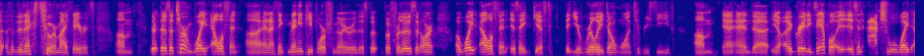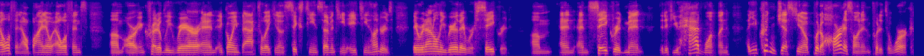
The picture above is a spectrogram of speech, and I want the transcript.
the next two are my favorites. Um, there, there's a term white elephant, uh, and I think many people are familiar with this, but, but for those that aren't, a white elephant is a gift that you really don't want to receive. Um, and uh, you know, a great example is an actual white elephant. Albino elephants um, are incredibly rare, and going back to like you know 16, 17, 1800s, they were not only rare, they were sacred. Um, and and sacred meant that if you had one, uh, you couldn't just you know put a harness on it and put it to work.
